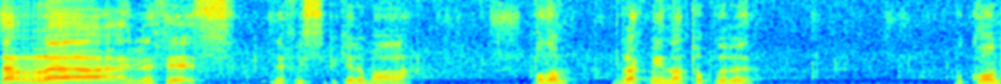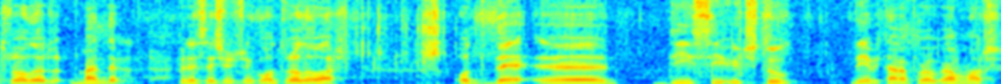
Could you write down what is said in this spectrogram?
Der. Nefis. Nefis spikerim ha. Oğlum bırakmayın lan topları. Bu controller bende PlayStation 3'ün kontrolü var. O de, e, DC3 Tool diye bir tane program var.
